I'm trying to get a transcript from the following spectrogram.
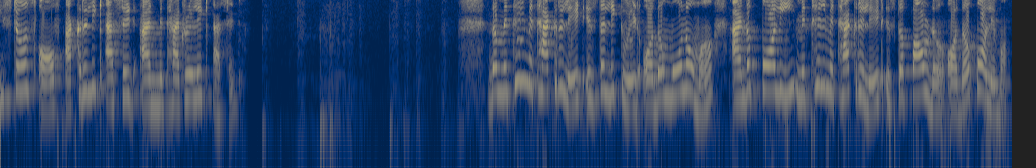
esters of acrylic acid and methacrylic acid. The methyl methacrylate is the liquid or the monomer and the polymethyl methacrylate is the powder or the polymer.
